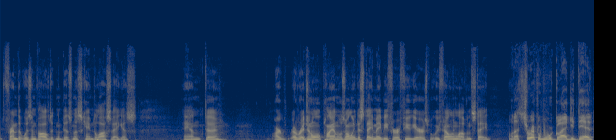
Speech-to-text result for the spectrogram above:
A friend that was involved in the business came to Las Vegas, and uh, our original plan was only to stay maybe for a few years, but we fell in love and stayed. Well, that's terrific. We're glad you did.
